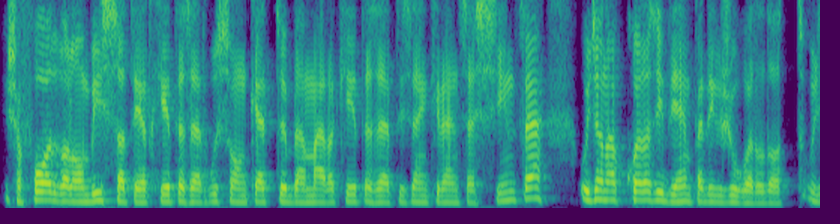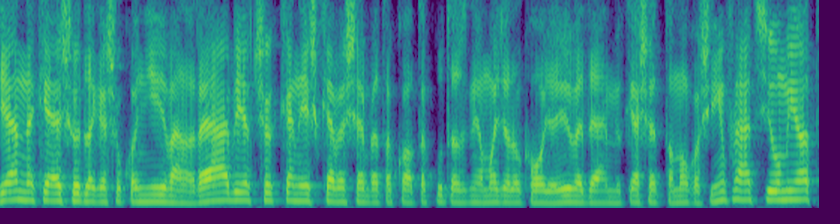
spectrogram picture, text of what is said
és a forgalom visszatért 2022-ben már a 2019-es szintre, ugyanakkor az idén pedig zsugorodott. Ugye ennek elsődleges oka nyilván a reálbércsökkenés, kevesebbet akartak utazni a magyarok, ahogy a jövedelmük esett a magas infláció miatt,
